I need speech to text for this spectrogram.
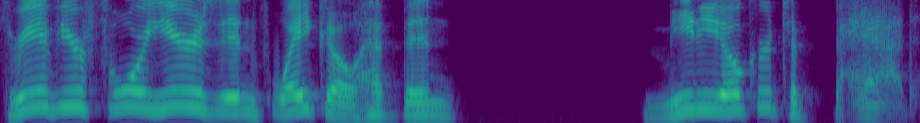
Three of your four years in Waco have been mediocre to bad.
